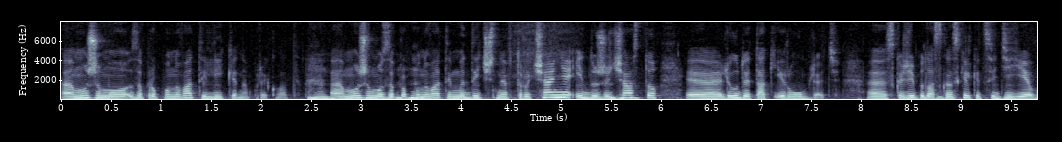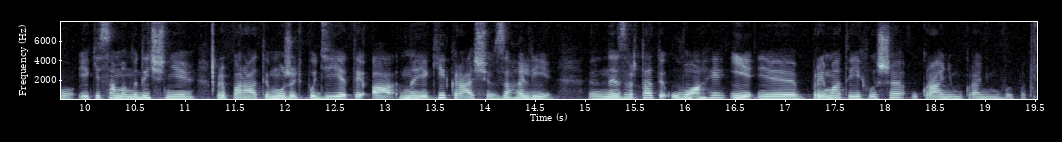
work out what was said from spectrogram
е, можемо запропонувати ліки, наприклад. Можемо запропонувати медичне втручання, і дуже часто люди так і роблять. Скажіть, будь ласка, наскільки це дієво? Які саме медичні препарати можуть подіяти, а на які краще взагалі не звертати уваги і приймати їх лише у крайньому крайньому випадку?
